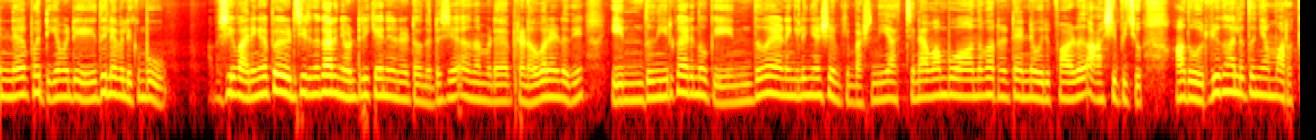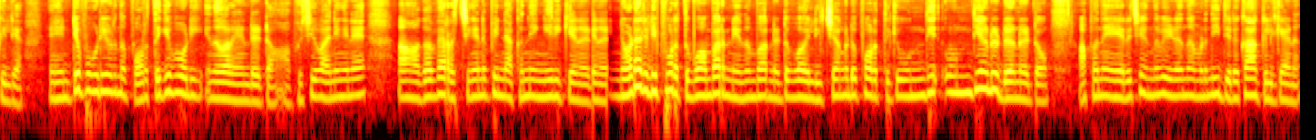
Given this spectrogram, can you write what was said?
എന്നെ പറ്റിക്കാൻ വേണ്ടി ഏത് ലെവലിലേക്കും പോകും. അപ്പോൾ ഈ ഇങ്ങനെ പേടിച്ചിരുന്ന് കരഞ്ഞുകൊണ്ടിരിക്കാനാണ് കേട്ടോ. എന്നിട്ട് പക്ഷേ നമ്മുടെ പ്രണവ് പറയേണ്ടത് എന്ത് നീ കാര്യം നോക്ക് എന്ത് വേണമെങ്കിലും ഞാൻ ക്ഷമിക്കും. പക്ഷെ നീ അച്ഛനാവാൻ പോവാന്ന് പറഞ്ഞിട്ട് എന്നെ ഒരുപാട് ആശിപ്പിച്ചു. അതൊരു കാലത്ത് ഞാൻ മറക്കില്ല. എന്റെ പൊടി ഇവിടുന്ന് പുറത്തേക്ക് പൊടി എന്ന് പറയേണ്ട കേട്ടോ. അപ്പോൾ ശിവാനിങ്ങനെ ആകെ വിറച്ചിങ്ങനെ പിന്നാക്കം നീങ്ങിയിരിക്കുകയാണ് കേട്ടോ. എന്നോടല്ലടി പുറത്ത് പോകാൻ പറഞ്ഞതെന്നും പറഞ്ഞിട്ട് വലിച്ച് അങ്ങോട്ട് പുറത്തേക്ക് ഉന്തി ഉന്തി അങ്ങോട്ട് ഇടുകയാണ് കേട്ടോ. അപ്പോൾ നേരെ ചെന്ന് വീഴുന്നത് നമ്മുടെ നിധിയുടെ കാക്കിലേക്കാണ്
